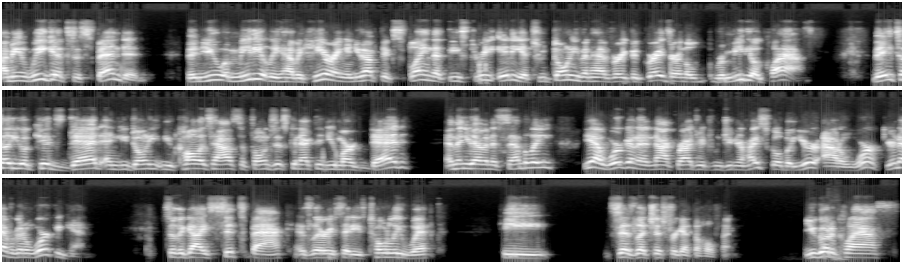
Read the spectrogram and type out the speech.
I mean, we get suspended, then you immediately have a hearing and you have to explain that these three idiots who don't even have very good grades are in the remedial class. They tell you a kid's dead and you don't you call his house, the phone's disconnected, you mark dead, and then you have an assembly yeah, we're going to not graduate from junior high school, but you're out of work. You're never going to work again. So the guy sits back, as Larry said, he's totally whipped. He says, let's just forget the whole thing. You go to mm-hmm. class,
